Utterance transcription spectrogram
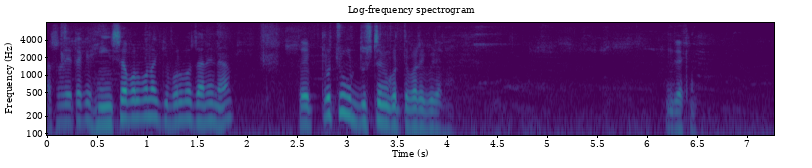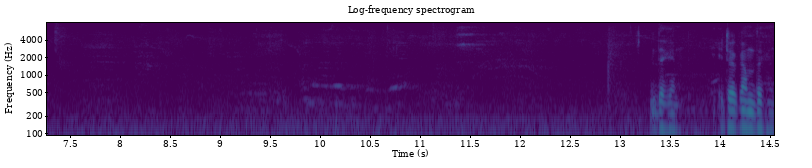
আসলে এটাকে হিংসা বলব না, কি বলব জানি না। তো প্রচুর দুষ্টামি করতে পারে বিড়াল। দেখেন। দেখেন, এটার কাম দেখেন।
